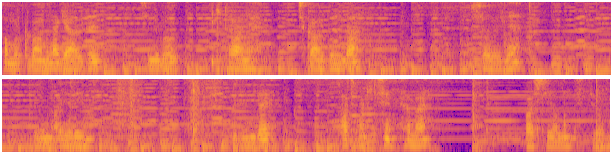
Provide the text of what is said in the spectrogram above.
hamur kıvamına geldi. Şimdi bu iki tane çıkar bunda. Şöyle birini ayırayım. Birini de açmak için hemen başlayalım istiyorum.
